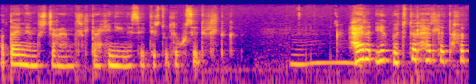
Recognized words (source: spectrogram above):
одоо энэ амьдарч байгаа амьдралдаа хин нэгнээсээ тэр зүйлийг хүсэж эхэлдэг. Хайр яг бодтоор хайрлаад тахад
